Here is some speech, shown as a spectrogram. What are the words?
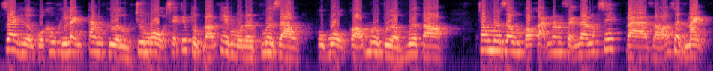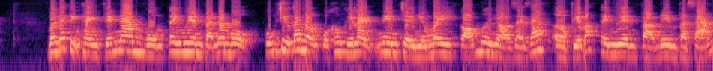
do ảnh hưởng của không khí lạnh tăng cường, Trung Bộ sẽ tiếp tục đón thêm một đợt mưa rào, cục bộ có mưa vừa, mưa to. Trong mưa rông có khả năng xảy ra lốc xét và gió giật mạnh. Với các tỉnh thành phía Nam gồm Tây Nguyên và Nam Bộ cũng chịu tác động của không khí lạnh nên trời nhiều mây có mưa nhỏ rải rác ở phía Bắc Tây Nguyên vào đêm và sáng.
